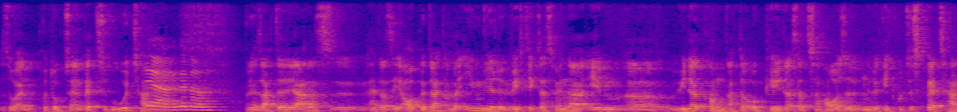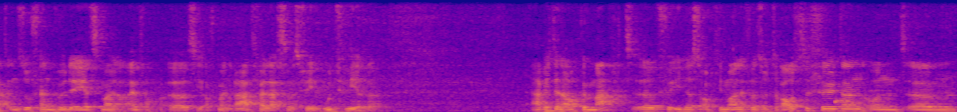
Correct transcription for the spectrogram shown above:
so ein Produkt, so ein Bett zu beurteilen. Ja, genau. Und er sagte, ja, das äh, hätte er sich auch gedacht, aber ihm wäre wichtig, dass wenn er eben äh, wiederkommt nach der OP, dass er zu Hause ein wirklich gutes Bett hat. Insofern würde er jetzt mal einfach äh, sich auf mein Rat verlassen, was für ihn gut wäre. Habe ich dann auch gemacht, äh, für ihn das Optimale versucht rauszufiltern und ähm,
